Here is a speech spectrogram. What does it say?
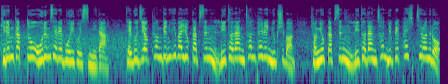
기름값도 오름세를 보이고 있습니다. 대구 지역 평균 휘발유 값은 리터당 1,860원, 경유값은 리터당 1,687원으로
